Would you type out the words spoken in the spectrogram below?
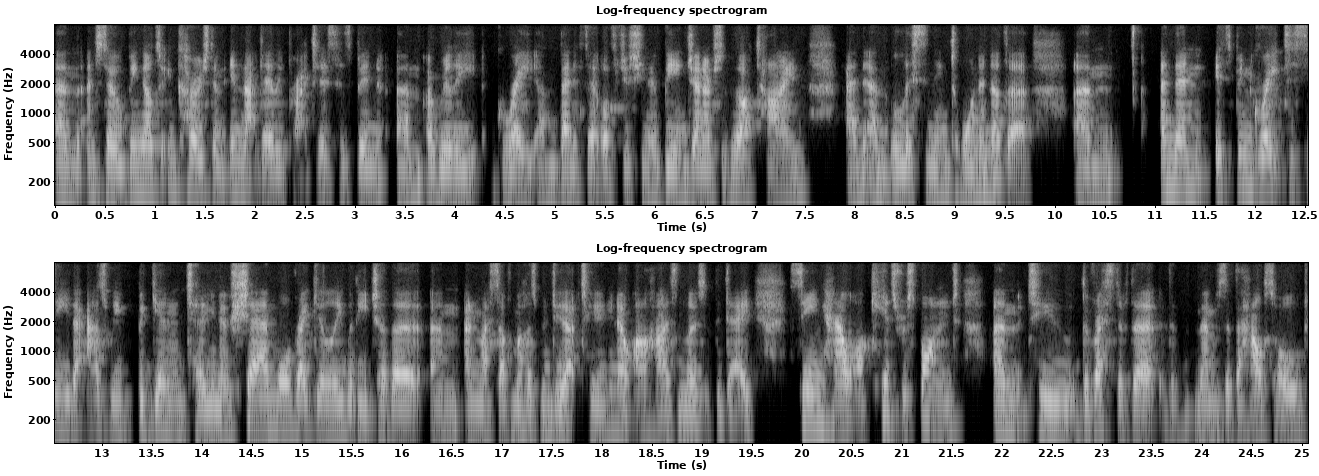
Um, and so being able to encourage them in that daily practice has been um, a really great um, benefit of just, you know, being generous with our time and um, listening to one another. Um, and then it's been great to see that as we begin to you know share more regularly with each other um, and myself and my husband do that too you know our highs and lows of the day seeing how our kids respond um, to the rest of the, the members of the household.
